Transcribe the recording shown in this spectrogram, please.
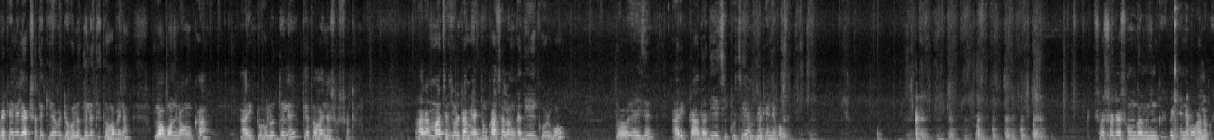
বেটে নিলে একসাথে কী হবে? একটু হলুদ দিলে তেতো হবে না? লবণ, লঙ্কা আর একটু হলুদ দিলে তেতো হয় না শস্যটা আর মাছের ঝোলটা আমি একদম কাঁচা লঙ্কা দিয়েই করব। তো এই যে আর একটু আদা দিয়েছি, কুচিয়ে আমি বেটে নেব। শস্যটা সুন্দর মিহিন করে বেটে নেব ভালো করে।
